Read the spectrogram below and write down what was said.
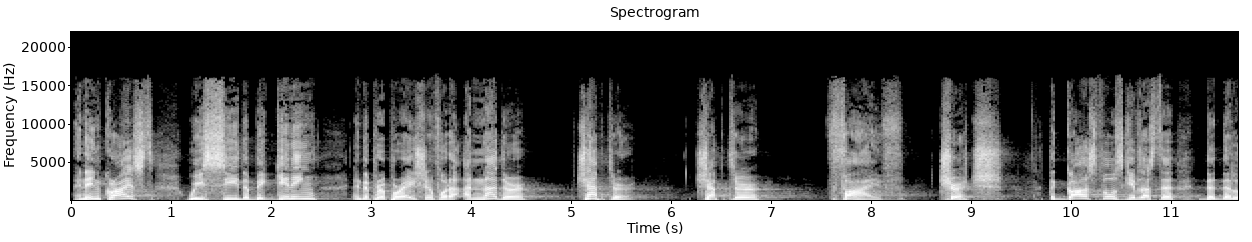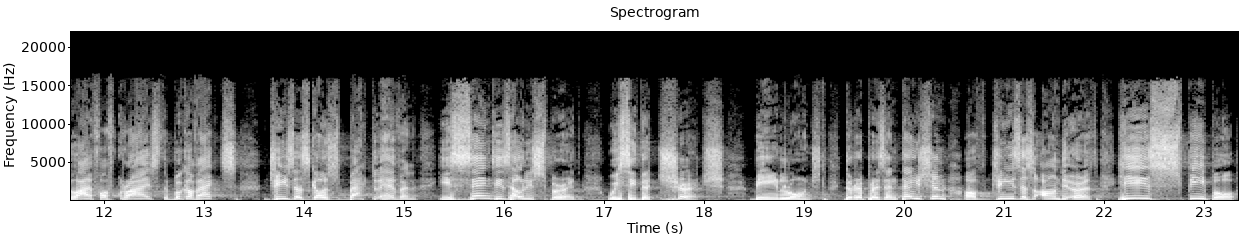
And in Christ, we see the beginning and the preparation for another chapter, chapter 5, church. The Gospels gives us the, the, the, life of Christ. The book of Acts, Jesus goes back to heaven. He sends His Holy Spirit. We see the church being launched. The representation of Jesus on the earth. His people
